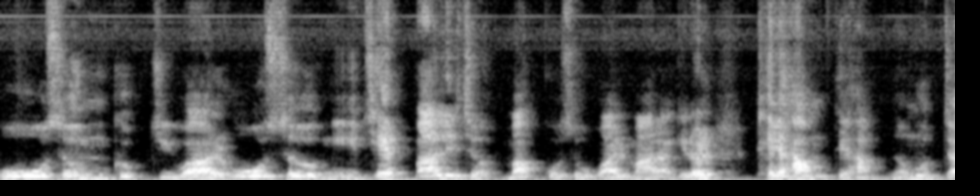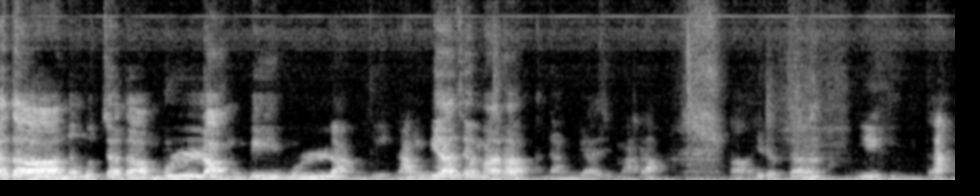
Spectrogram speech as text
오성급지왈 오성이 재빨리 저 맞고서 왈 말하기를 태함 태함 너무 짜다 너무 짜다 물낭비 물낭비 낭비하지 마라 낭비하지 마라. 아, 이렇다는 얘기입니다.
